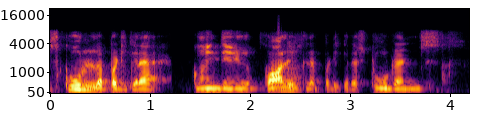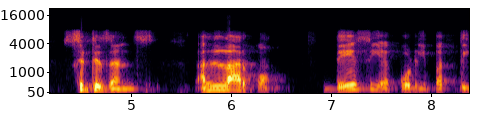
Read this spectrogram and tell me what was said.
ஸ்கூல்ல படிக்கிற குழந்தைகள் காலேஜ்ல படிக்கிற ஸ்டூடெண்ட்ஸ் சிட்டிசன்ஸ் எல்லாருக்கும் தேசிய கொடி பத்தி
